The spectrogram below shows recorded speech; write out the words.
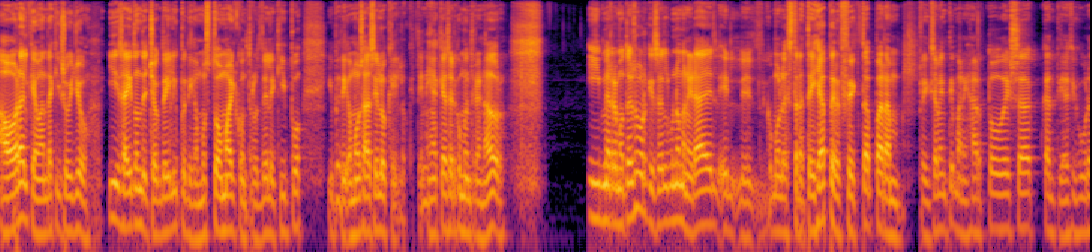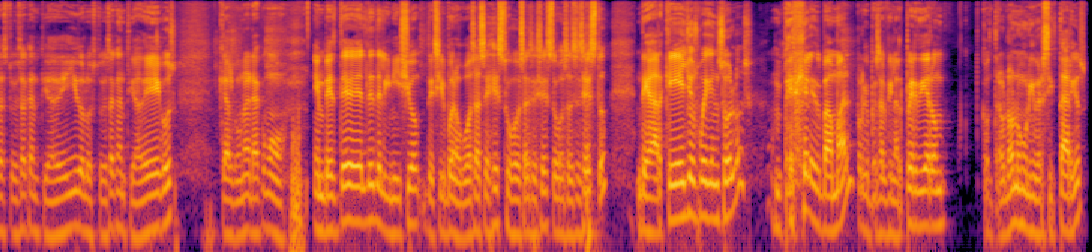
ahora el que manda aquí soy yo. Y es ahí donde Chuck Daly, pues digamos, toma el control del equipo y pues digamos hace lo que, lo que tenía que hacer como entrenador. Y me remoto eso porque es de alguna manera como la estrategia perfecta para precisamente manejar toda esa cantidad de figuras, toda esa cantidad de ídolos, toda esa cantidad de egos, que de alguna manera como, en vez de él desde el inicio decir, bueno, vos haces esto, vos haces esto, vos haces esto, dejar que ellos jueguen solos, ver que les va mal, porque pues al final perdieron contra unos universitarios,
